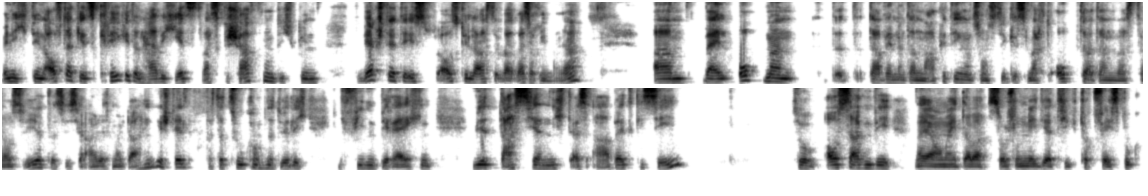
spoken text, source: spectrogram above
wenn ich den Auftrag jetzt kriege, dann habe ich jetzt was geschaffen und ich bin, die Werkstätte ist ausgelastet, was auch immer, ja. Ähm, weil ob man da, wenn man dann Marketing und sonstiges macht, ob da dann was draus wird, das ist ja alles mal dahingestellt. Was dazu kommt natürlich, in vielen Bereichen wird das ja nicht als Arbeit gesehen. So Aussagen wie, naja, Moment, aber Social Media, TikTok, Facebook,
